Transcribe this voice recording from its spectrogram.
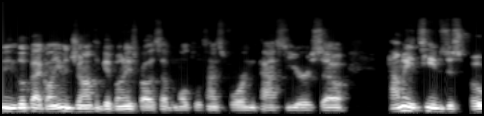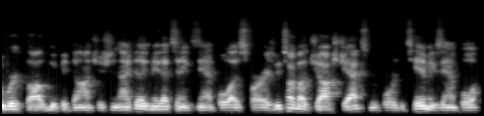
you look back on even Jonathan Givony's brought this up multiple times before in the past year or so. How many teams just overthought Luka Doncic? And I feel like maybe that's an example as far as we talked about Josh Jackson before, the Tatum example,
